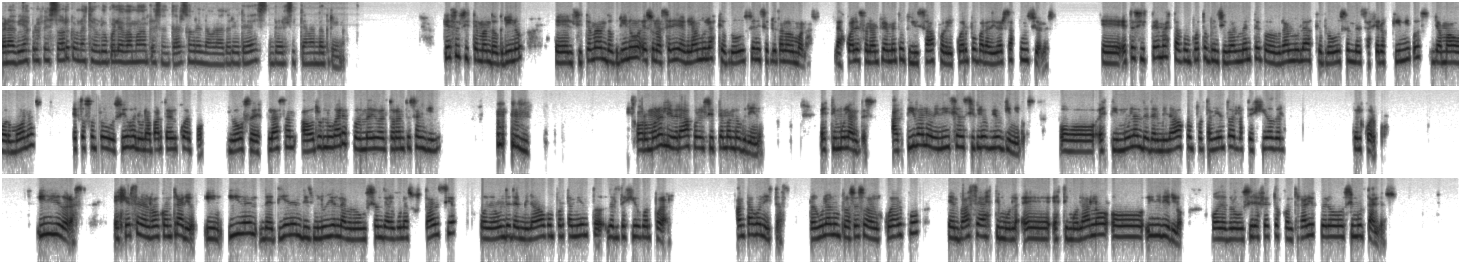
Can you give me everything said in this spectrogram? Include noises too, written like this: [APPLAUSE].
Buenos días, profesor. Con nuestro grupo le vamos a presentar sobre el laboratorio 3 del sistema endocrino. ¿Qué es el sistema endocrino? El sistema endocrino es una serie de glándulas que producen y secretan hormonas, las cuales son ampliamente utilizadas por el cuerpo para diversas funciones. Eh, este sistema está compuesto principalmente por glándulas que producen mensajeros químicos llamados hormonas. Estos son producidos en una parte del cuerpo y luego se desplazan a otros lugares por medio del torrente sanguíneo. [CLEARS THROAT] Hormonas liberadas por el sistema endocrino. Estimulantes. Activan o inician ciclos bioquímicos o estimulan determinados comportamientos en los tejidos del, del cuerpo. Inhibidoras. Ejercen el rol contrario. Inhiben, detienen, disminuyen la producción de alguna sustancia o de un determinado comportamiento del tejido corporal. Antagonistas. Regulan un proceso del cuerpo en base a eh, estimularlo o inhibirlo, o de producir efectos contrarios pero simultáneos.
